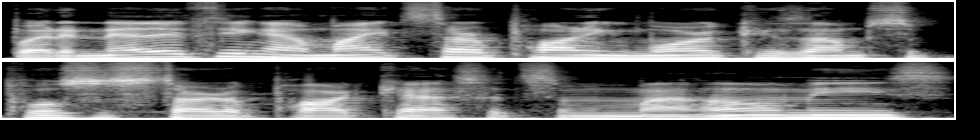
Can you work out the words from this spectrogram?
But another thing, I might start potting more because I'm supposed to start a podcast with some of my homies.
